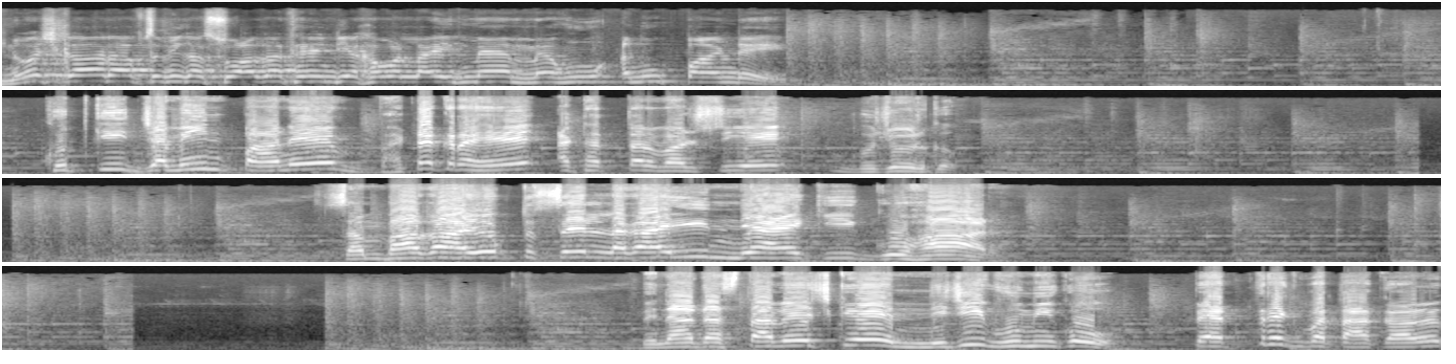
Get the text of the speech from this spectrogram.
नमस्कार, आप सभी का स्वागत है इंडिया खबर लाइव में। मैं हूँ अनूप पांडे। खुद की ज़मीन पाने भटक रहे 78 वर्षीय बुज़ुर्ग। संभागायुक्त से लगाई न्याय की गुहार। बिना दस्तावेज़ के निजी भूमि को पैतृक बताकर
